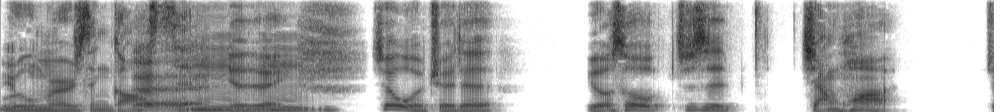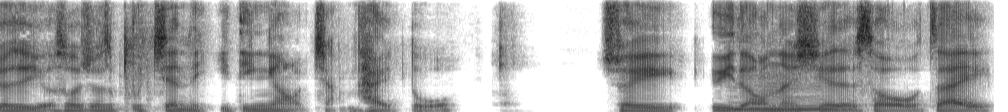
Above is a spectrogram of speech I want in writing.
rumors and gossip，、嗯对不对？嗯所以我觉得有时候就是讲话，就是有时候就是不见得一定要讲太多。所以遇到那些的时候，在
